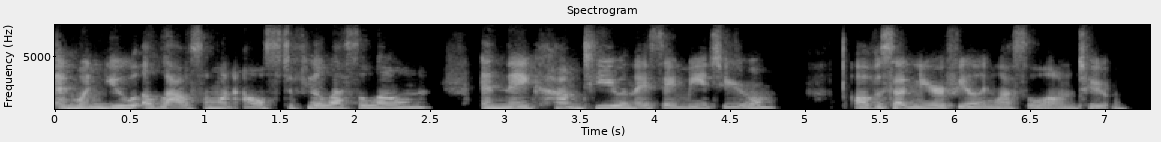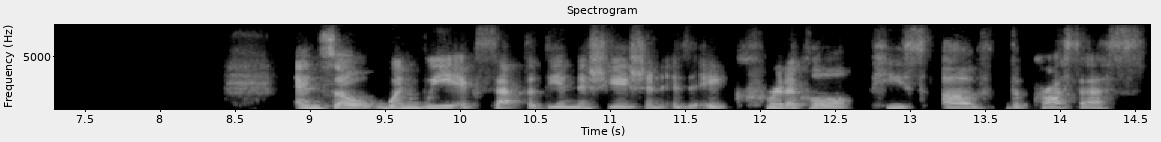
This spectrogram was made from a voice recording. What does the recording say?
And when you allow someone else to feel less alone and they come to you and they say me too all of a sudden you're feeling less alone too and so when we accept that the initiation is a critical piece of the process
